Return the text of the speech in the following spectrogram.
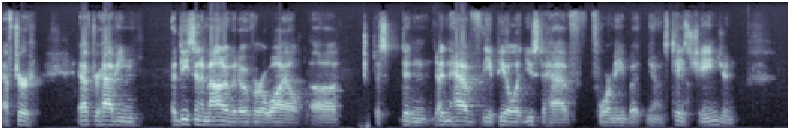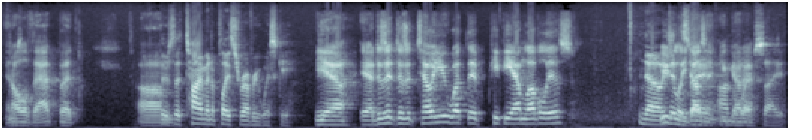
after after having a decent amount of it over a while. Uh, just didn't yep. didn't have the appeal it used to have for me. But you know, it's taste change and and all of that. But um, there's a time and a place for every whiskey. Yeah, yeah. Does it does it tell you what the ppm level is? No, usually it doesn't. on gotta, the website.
